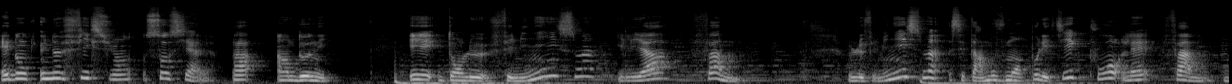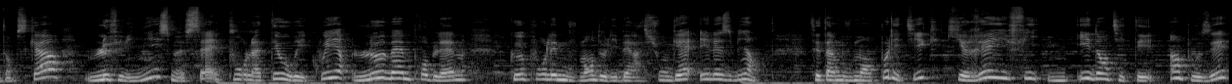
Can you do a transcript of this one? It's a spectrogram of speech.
est donc une fiction sociale, pas un donné. Et dans le féminisme, il y a femme. Le féminisme, c'est un mouvement politique pour les femmes. Dans ce cas, le féminisme, c'est pour la théorie queer le même problème que pour les mouvements de libération gay et lesbien. C'est un mouvement politique qui réifie une identité imposée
